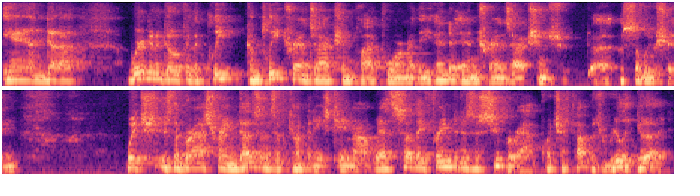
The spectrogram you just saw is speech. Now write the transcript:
and uh, we're going to go for the complete, complete transaction platform or the end to end transaction uh, solution, which is the brass ring dozens of companies came out with. So they framed it as a super app, which I thought was really good.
